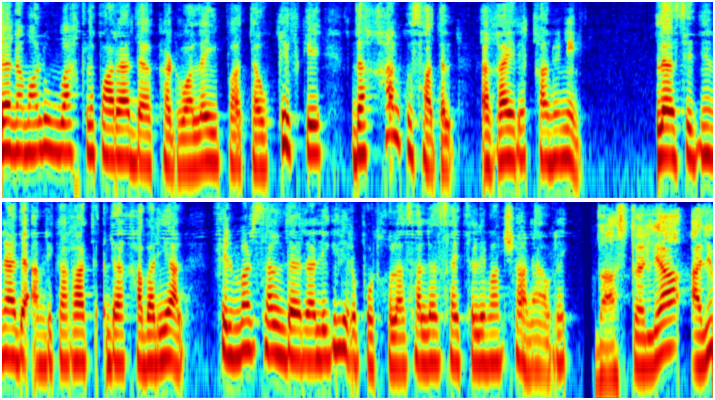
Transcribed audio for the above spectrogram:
د نامعلوم وخت لپاره د کډوالۍ په توقیف کې د خلکو ساتل غیر قانوني دي. له سیدني نه د امریکا غږ د خبریال فیل مرسل د رالیږلي رپورټ خلاصه له سید سلیمان شاه نه اورئ. د اسټرالیا عالي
